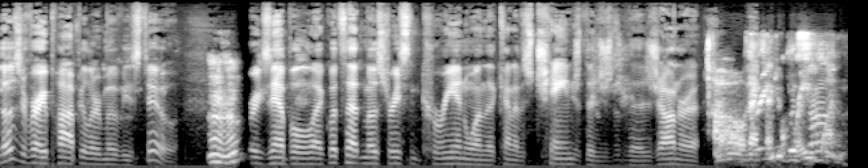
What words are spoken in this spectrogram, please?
those are very popular movies too. Mm-hmm. For example, like what's that most recent Korean one that kind of has changed the, the genre? Oh, that's Train a great Busan. one.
